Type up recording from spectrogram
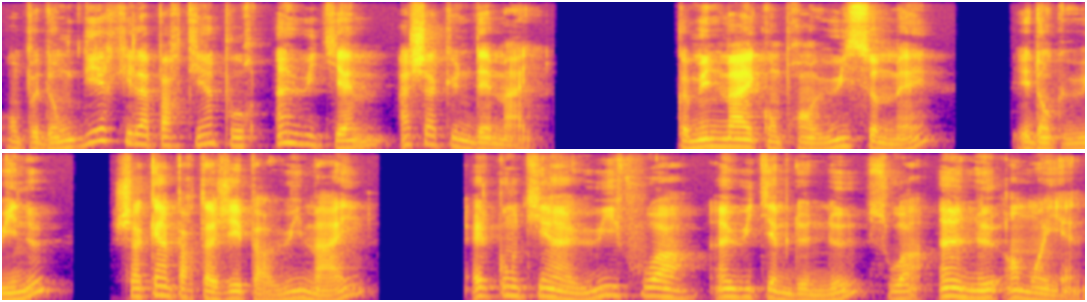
On peut donc dire qu'il appartient pour un huitième à chacune des mailles. Comme une maille comprend huit sommets, et donc huit nœuds, chacun partagé par huit mailles, elle contient 8 fois un huitième de nœud, soit un nœud en moyenne.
